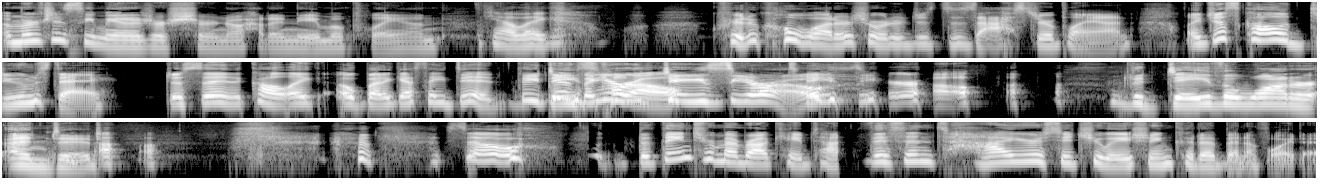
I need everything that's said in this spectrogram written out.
Emergency managers sure know how to name a plan. Yeah, like critical water shortages disaster plan. Like just call it doomsday. Just say, call it like oh, but I guess they did. They did. Day they zero. called it day zero. Day zero. the day the water ended. Yeah. so the thing to remember about Cape Town, this entire situation could have been avoided.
